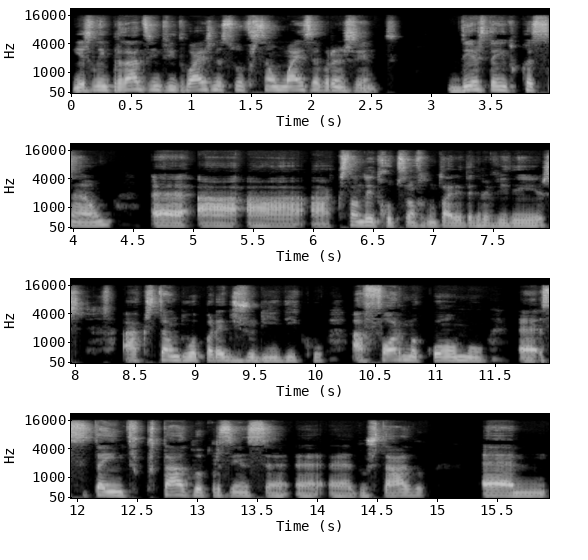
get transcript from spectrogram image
e as liberdades individuais na sua versão mais abrangente, desde a educação à, à, à questão da interrupção voluntária da gravidez, à questão do aparelho jurídico, à forma como uh, se tem interpretado a presença uh, uh, do Estado. Um,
